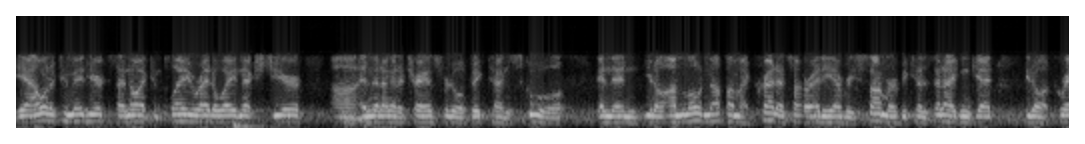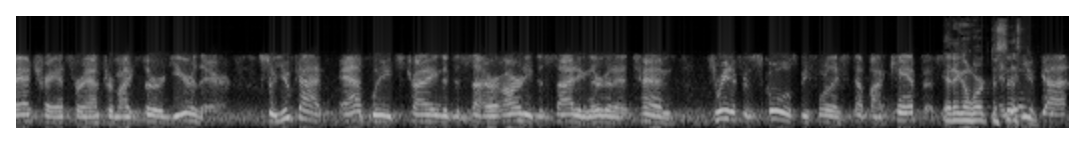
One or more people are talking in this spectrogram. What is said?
yeah, I want to commit here because I know I can play right away next year, uh, and then I'm going to transfer to a Big Ten school. And then, you know, I'm loading up on my credits already every summer because then I can get, you know, a grad transfer after my third year there. So you've got athletes trying to decide, or already deciding they're going to attend three different schools before they step on campus. Yeah, they're going to work the and system. you've got,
